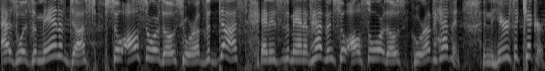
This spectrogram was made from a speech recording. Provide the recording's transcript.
As was the man of dust, so also are those who are of the dust, and is the man of heaven, so also are those who are of heaven. And here's the kicker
